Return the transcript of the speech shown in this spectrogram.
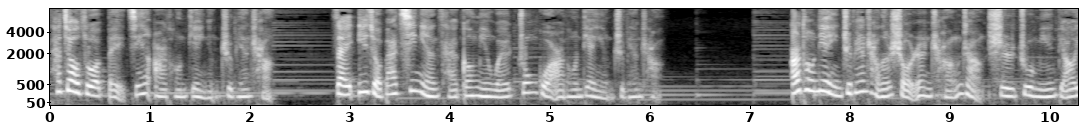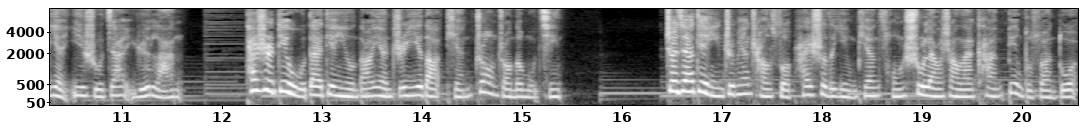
它叫做北京儿童电影制片厂，在一九八七年才更名为中国儿童电影制片厂。儿童电影制片厂的首任厂长是著名表演艺术家于兰。她是第五代电影导演之一的田壮壮的母亲。这家电影制片厂所拍摄的影片，从数量上来看并不算多，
